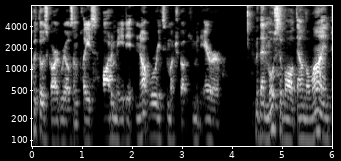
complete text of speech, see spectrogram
put those guardrails in place, automate it, and not worry too much about human error but then most of all, down the line,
